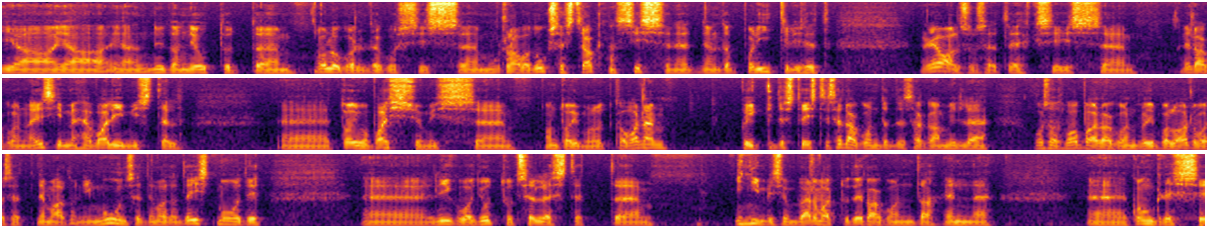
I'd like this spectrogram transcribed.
ja, ja, ja nüüd on jõutud äh, olukorda, kus siis äh, murravad uksest ja aknast sisse need nii-öelda poliitilised reaalsused, ehk siis äh, erakonna esimehe valimistel äh, toimub asju, mis äh, on toimunud ka varem kõikides teistes erakondades, aga mille osas Vabaerakond võib-olla arvas, et nemad on immuunsed, nemad on teistmoodi, äh, liiguvad jutud sellest, et inimesi on värvatud erakonda enne kongressi,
